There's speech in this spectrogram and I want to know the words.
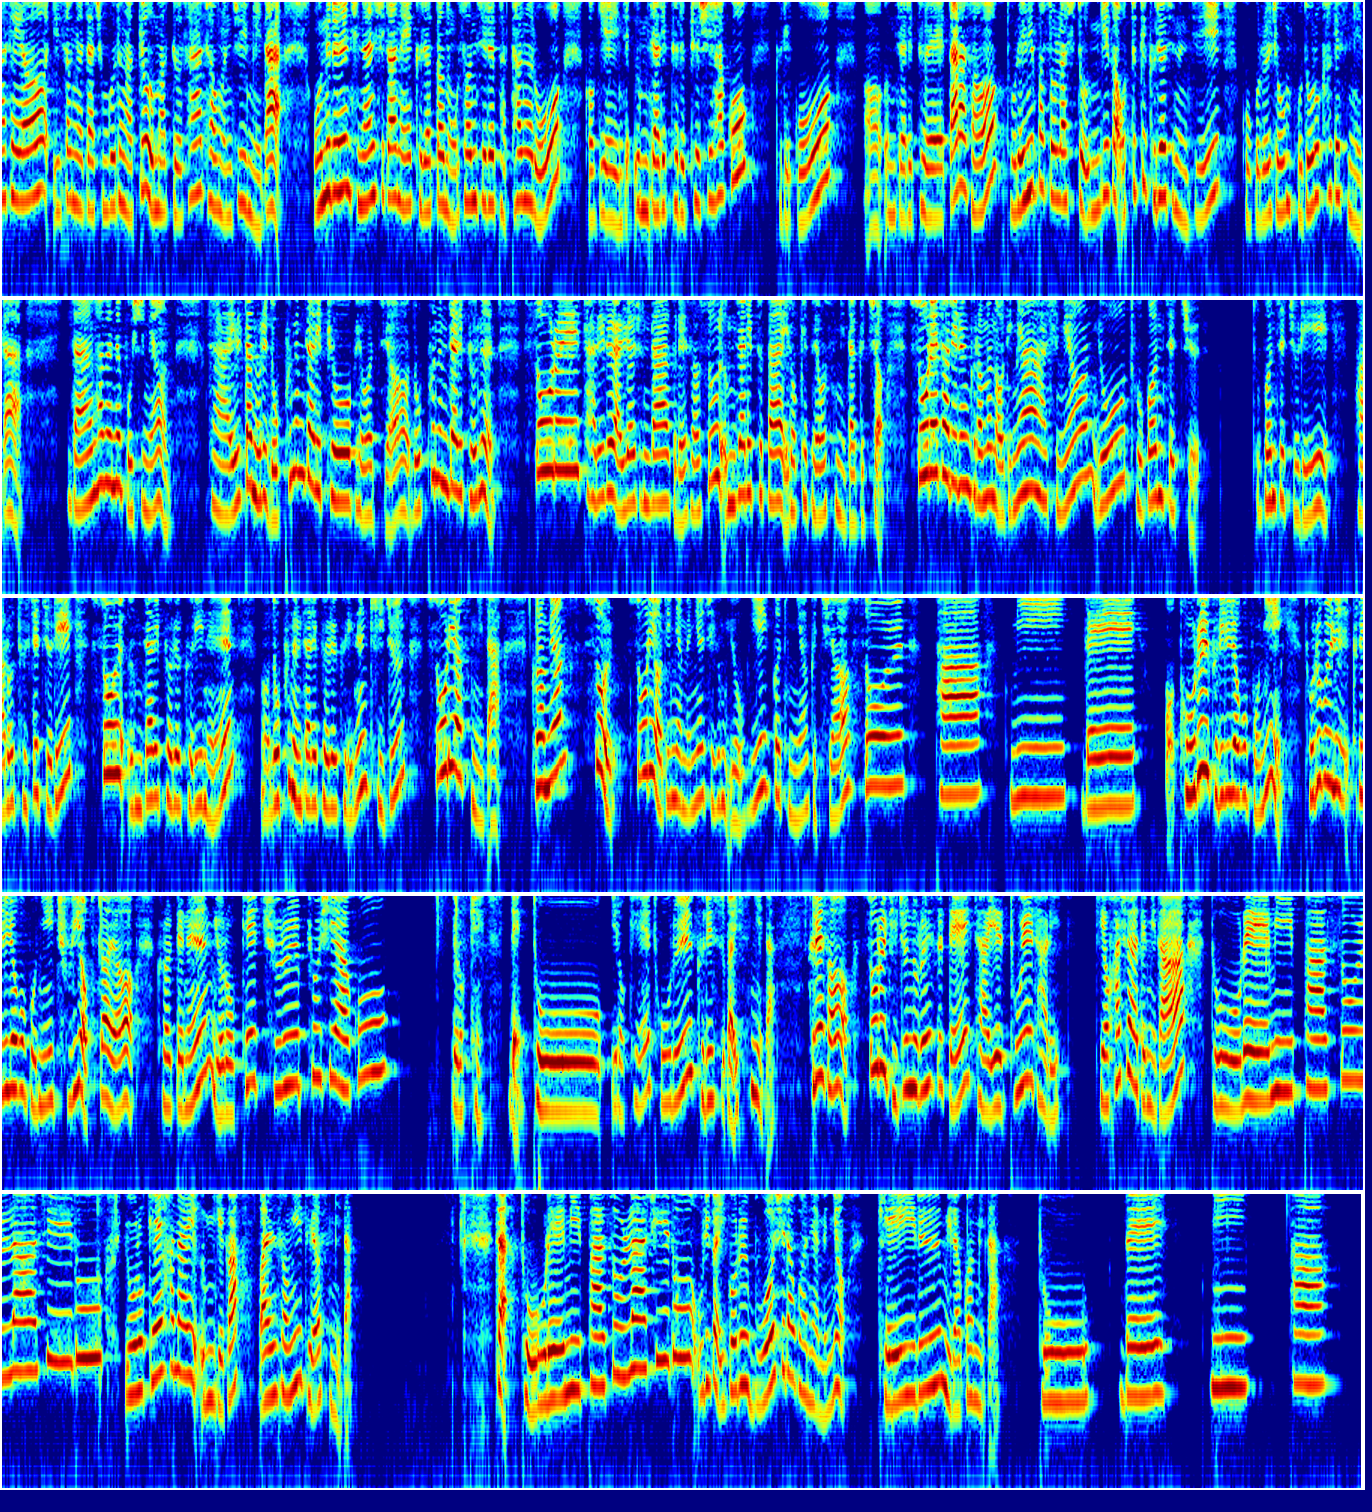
안녕하세요. 일성여자 중고등학교 음악교사 정은주입니다. 오늘은 지난 시간에 그렸던 오선지를 바탕으로 거기에 이제 음자리표를 표시하고 그리고 어, 음자리표에 따라서 도레미파솔라시도 음계가 어떻게 그려지는지 그거를 좀 보도록 하겠습니다. 일단 화면을 보시면 자 일단 우리 높은 음자리표 배웠죠. 높은 음자리표는 솔의 자리를 알려준다. 그래서 솔 음자리표다. 이렇게 배웠습니다. 그쵸? 솔의 자리는 그러면 어디냐 하시면 요 두 번째 줄, 두 번째 줄이 바로 둘째 줄이 솔 음자리표를 그리는 어, 높은 음자리표를 그리는 기준 솔이었습니다. 그러면 솔, 솔이 어디냐면요. 지금 여기에 있거든요. 그치요? 솔, 파, 미, 레, 어, 돌을 그리려고 보니 돌을 그리려고 보니 줄이 없어요. 그럴 때는 이렇게 줄을 표시하고 이렇게 네, 도 이렇게 돌을 그릴 수가 있습니다. 그래서 소를 기준으로 했을 때 자, 얘 도의 자리 기억하셔야 됩니다. 도, 레, 미, 파, 솔, 라, 시, 도 요렇게 하나의 음계가 완성이 되었습니다. 자, 도레미파솔라시도 우리가 이거를 무엇이라고 하냐면요. 게이름이라고 합니다. 도, 레, 미, 파,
